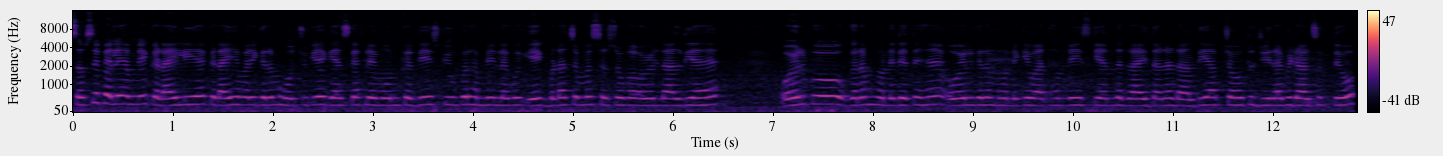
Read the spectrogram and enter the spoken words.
सबसे पहले हमने कढ़ाई ली है। कढ़ाई हमारी गर्म हो चुकी है, गैस का फ्लेम ऑन कर दिया। इसके ऊपर हमने लगभग एक बड़ा चम्मच सरसों का ऑयल डाल दिया है। ऑयल को गर्म होने देते हैं। ऑयल गर्म होने के बाद हमने इसके अंदर राई दाना डाल दिया। आप चाहो तो जीरा भी डाल सकते हो।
